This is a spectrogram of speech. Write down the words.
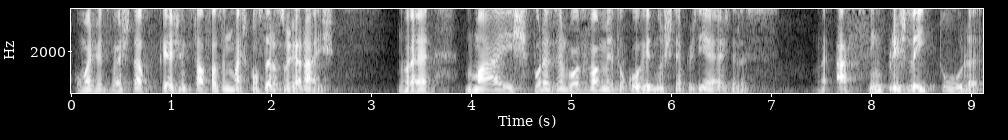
como a gente vai estudar, porque a gente está fazendo mais considerações gerais, não é? Mas, por exemplo, o avivamento ocorrido nos tempos de Esdras. É? A simples leitura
